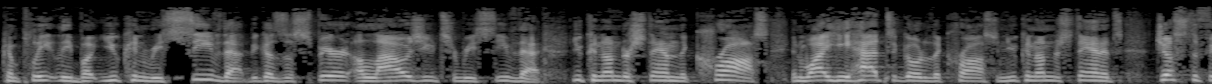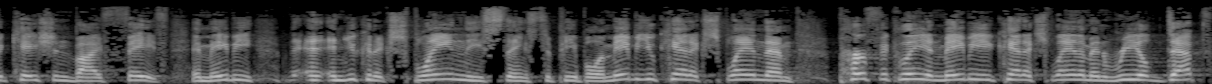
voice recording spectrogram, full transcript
completely, but you can receive that because the Spirit allows you to receive that. You can understand the cross and why he had to go to the cross, and you can understand its justification by faith. And maybe, and you can explain these things to people, and maybe you can't explain them perfectly, and maybe you can't explain them in real depth,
